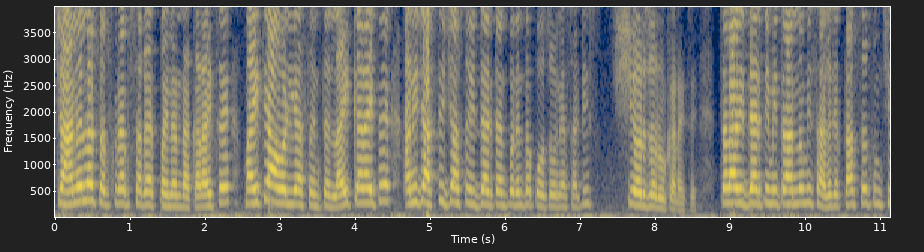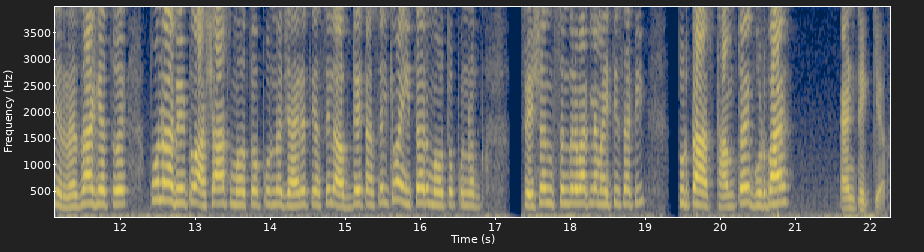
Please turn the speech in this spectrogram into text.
चॅनलला सबस्क्राईब सगळ्यात पहिल्यांदा करायचंय. माहिती आवडली असेल तर लाईक करायचंय आणि जास्तीत जास्त विद्यार्थ्यांपर्यंत पोहोचवण्यासाठी शेअर जरूर करायचंय. चला विद्यार्थी मित्रांनो मी सागर जगताप सर तुमची रजा घेतोय. पुन्हा भेटू अशाच महत्त्वपूर्ण जाहिराती असेल अपडेट असेल किंवा इतर महत्त्वपूर्ण सेशन संदर्भातल्या माहितीसाठी तुर्तास थांबतोय. Good bye and take care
